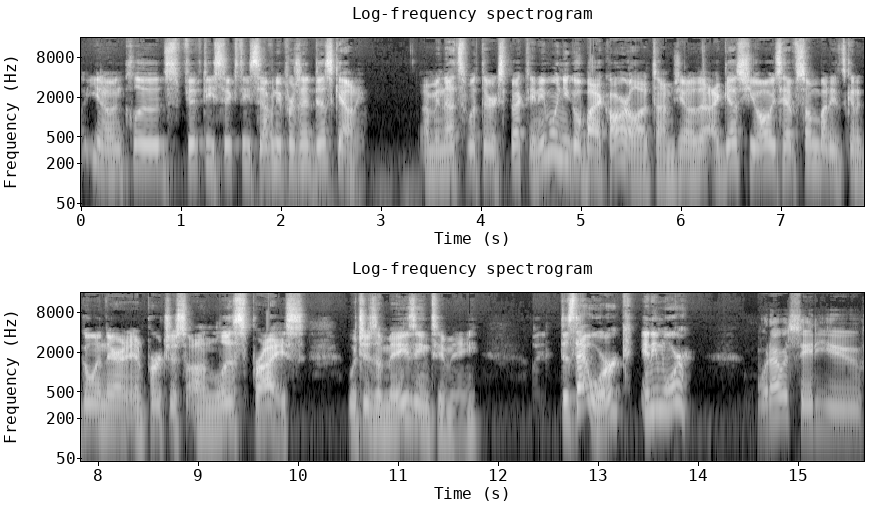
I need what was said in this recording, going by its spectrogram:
you know, includes 50, 60, 70% discounting. I mean, that's what they're expecting. Even when you go buy a car, a lot of times, you know, I guess you always have somebody that's going to go in there and purchase on list price, which is amazing to me. Does that work anymore? What I would say to you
